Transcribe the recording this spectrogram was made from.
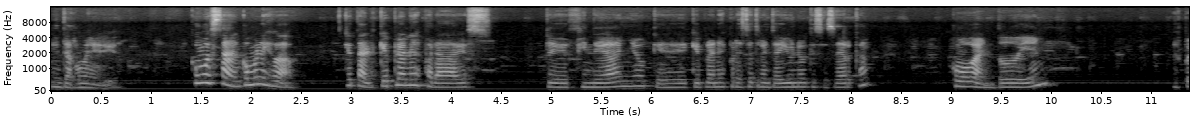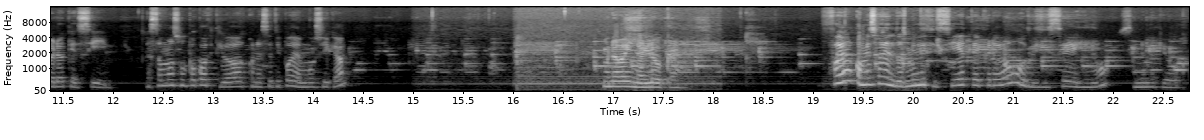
intermedio. ¿Cómo están? ¿Cómo les va? ¿Qué tal? ¿Qué planes para este fin de año? ¿Qué, qué planes para este 31 que se acerca? ¿Cómo van? ¿Todo bien? Espero que sí. Estamos un poco activados con este tipo de música. Una vaina loca. Fue a comienzo del 2017, creo, o 16, ¿no? Si no me equivoco.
